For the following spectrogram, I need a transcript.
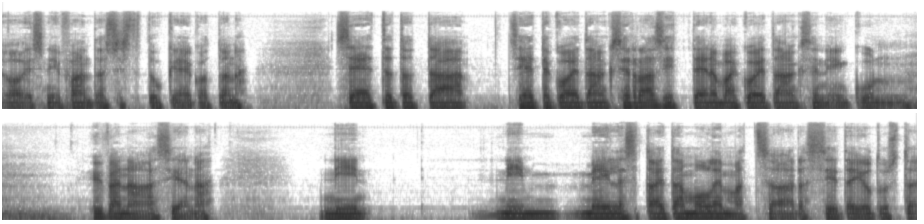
olisi niin fantastista tukea kotona. Se, että tota, se, että koetaanko se rasitteena vai koetaanko se niin kuin hyvänä asiana, niin, niin meillä se taitaa molemmat saada siitä jutusta,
